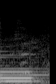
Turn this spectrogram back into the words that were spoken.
Música uhum.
